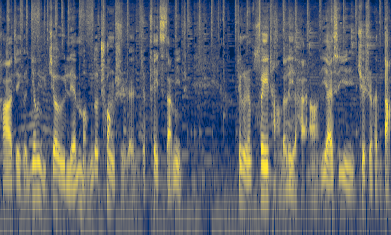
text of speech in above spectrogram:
他这个英语教育联盟的创始人，叫 Kate Summit。这个人非常的厉害啊！ESE 确实很大，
